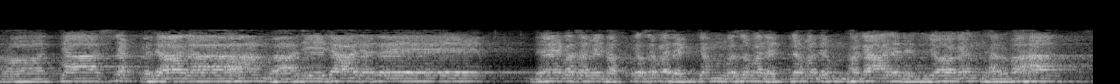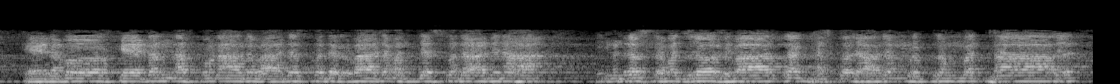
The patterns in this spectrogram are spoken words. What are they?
त्वात्यास्य प्रजायाम् वाजे जायते। देवसमितः प्रसवयज्ञम् प्रसवयज्ञमतिम् भगाय दिव्योगन्धर्वः केतपोः केतन्नः इन्द्रस्य वज्रो शिवार्त्रघ्नस्वजातम् वृत्रम् वध्यात्।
